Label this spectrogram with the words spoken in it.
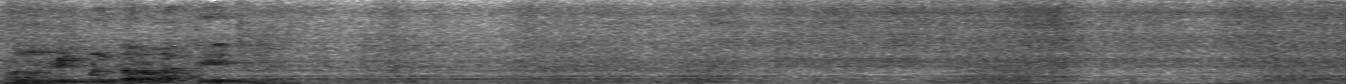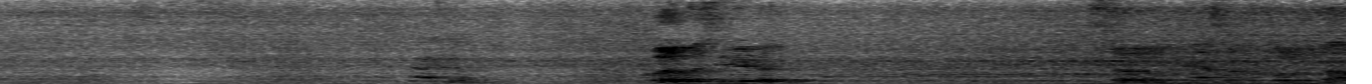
म्हणून ट्रीटमेंट करावं लागते याची. कळ बसी नीट. सर न्यासारखं कळून जा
